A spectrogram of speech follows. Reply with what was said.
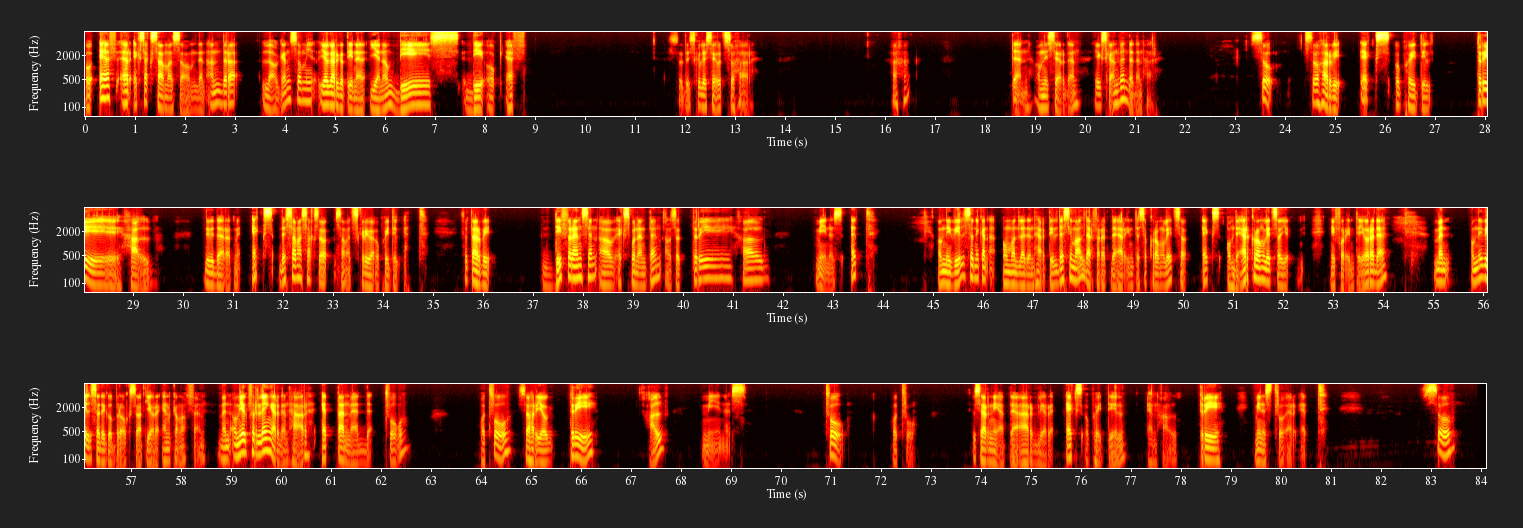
Och f är exakt samma som den andra lagen som jag har gått igenom. B, D och F. Så det skulle se ut så här. Aha. Den, om ni ser den. Jag ska använda den här. Så, så har vi x upphöjt till 3 halv dividerat med x. Det är samma sak så, som att skriva upphöjt till 1. Så tar vi differensen av exponenten, alltså 3 halv minus 1. Om ni vill så ni kan omvandla den här till decimal därför att det är inte så krångligt. Så x, om det är krångligt så ni får inte göra det. Men om ni vill så det går bra också att göra 1,5. Men om jag förlänger den här ettan med 2 och 2 så har jag 3 halv minus 2 och 2. Så ser ni att det här blir x upphöjt till en halv. 3 minus 2 är 1. Så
